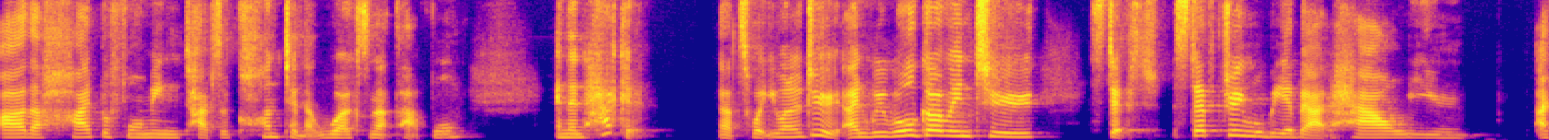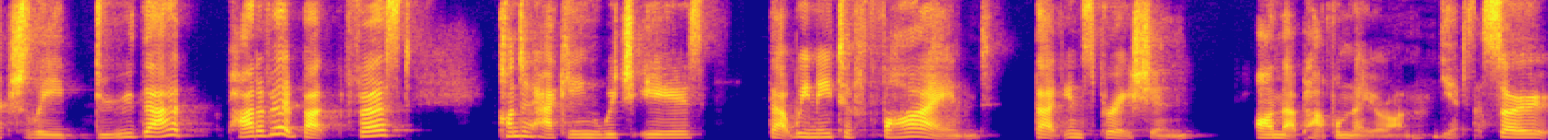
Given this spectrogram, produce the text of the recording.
are the high performing types of content that works on that platform and then hack it. That's what you want to do. And we will go into step step 3 will be about how you actually do that part of it, but first content hacking which is that we need to find that inspiration on that platform that you're on. Yes. So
